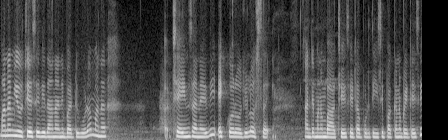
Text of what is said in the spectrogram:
మనం యూజ్ చేసే విధానాన్ని బట్టి కూడా మన చైన్స్ అనేది ఎక్కువ రోజులు వస్తాయి. అంటే మనం బాగా చేసేటప్పుడు తీసి పక్కన పెట్టేసి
